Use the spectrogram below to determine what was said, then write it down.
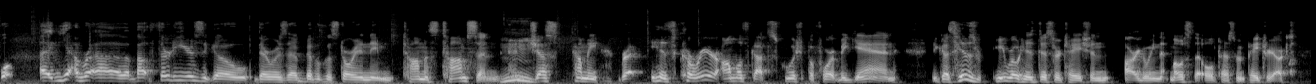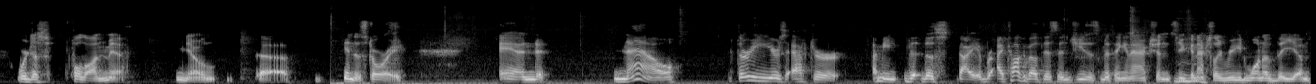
Well, uh, yeah, uh, about 30 years ago, there was a biblical historian named Thomas Thompson, Hmm. and just coming, his career almost got squished before it began because his he wrote his dissertation arguing that most of the Old Testament patriarchs were just full on myth, you know, uh, in the story. And now, 30 years after, I mean, the, the I, I talk about this in Jesus Mything in Action, so you can Mhm. actually read one of the um,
